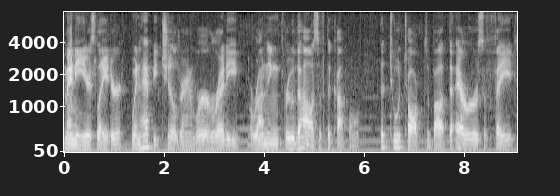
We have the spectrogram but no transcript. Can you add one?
Many years later, when happy children were already running through the house of the couple, the two talked about the errors of fate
